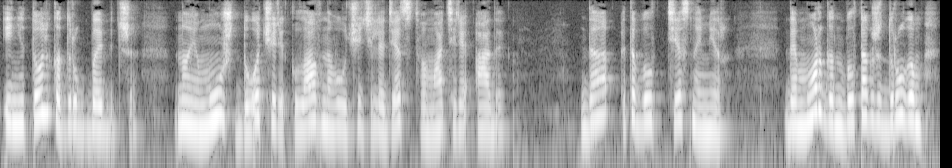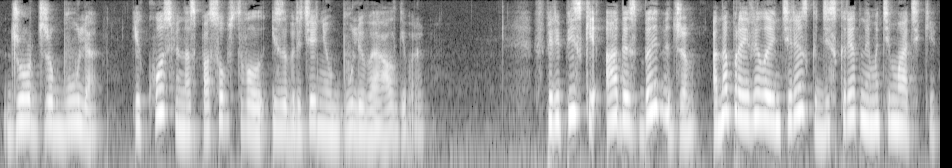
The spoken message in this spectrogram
и не только друг Бэбиджа, но и муж дочери главного учителя детства матери Ады. Да, это был тесный мир. Де Морган был также другом Джорджа Буля и косвенно способствовал изобретению булевой алгебры. В переписке Ады с Бэбиджем она проявила интерес к дискретной математике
